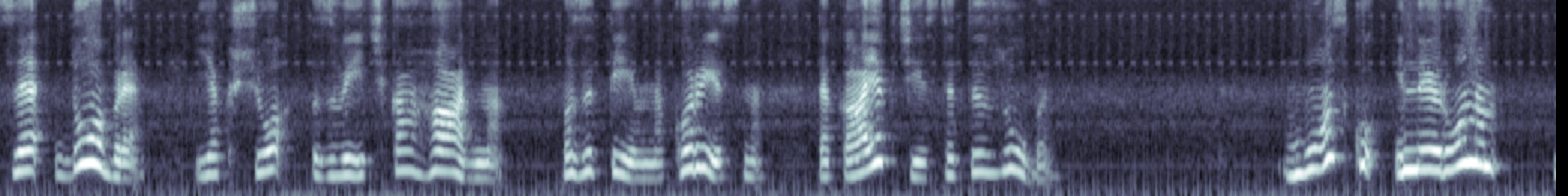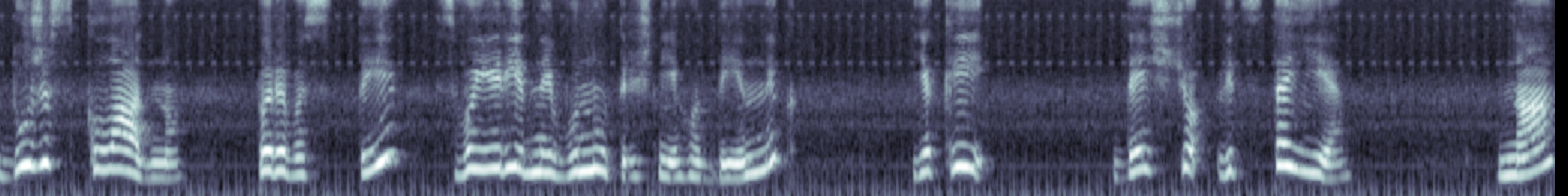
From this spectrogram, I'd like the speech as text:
Це добре, якщо звичка гарна, позитивна, корисна, така як чистити зуби. Мозку і нейронам дуже складно перевести своєрідний внутрішній годинник, який дещо відстає на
